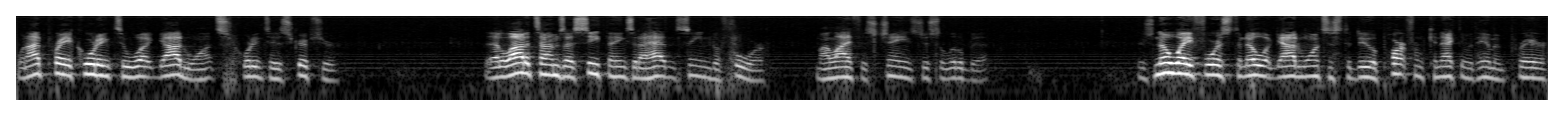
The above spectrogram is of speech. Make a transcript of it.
when I pray according to what God wants, according to his scripture, that a lot of times I see things that I hadn't seen before. My life has changed just a little bit. There's no way for us to know what God wants us to do apart from connecting with him in prayer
